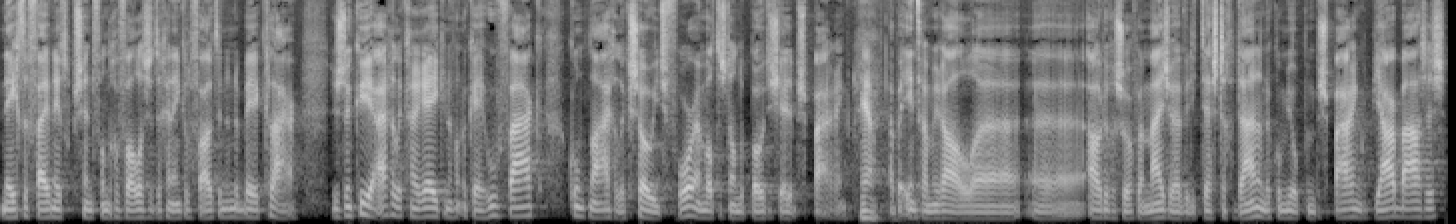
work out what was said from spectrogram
90, 95 procent van de gevallen zit er geen enkele fout in en dan ben je klaar. Dus dan kun je eigenlijk gaan rekenen van... oké, hoe vaak komt nou eigenlijk zoiets voor... en wat is dan de potentiële besparing? Ja. Nou, bij intramuraal eh eh, ouderenzorg bij mij zo hebben we die testen gedaan... en dan kom je op een besparing op jaarbasis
